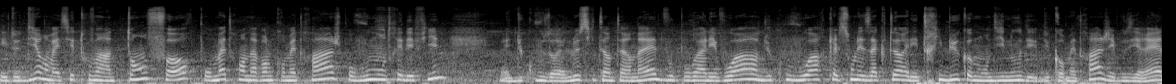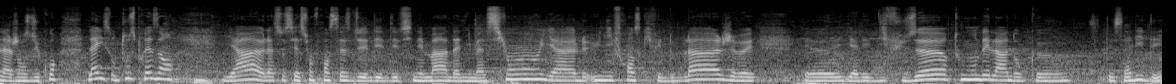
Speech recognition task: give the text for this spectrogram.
et de dire on va essayer de trouver un temps fort pour mettre en avant le court métrage, pour vous montrer des films. Et du coup, vous aurez le site internet, vous pourrez aller voir, du coup, voir quels sont les acteurs et les tribus, comme on dit nous, des- du court métrage, et vous irez à l'agence du cours. Là, ils sont tous présents. Il y a euh, l'association française de- des des cinémas d'animation, il y a le Unifrance qui fait le doublage, euh, euh, il y a les diffuseurs, tout le monde est là, donc euh, c'était ça l'idée.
